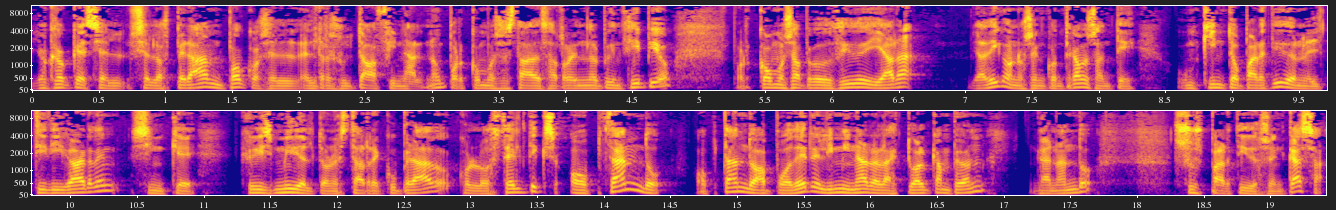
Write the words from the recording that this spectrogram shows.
yo creo que se, lo esperaban pocos el, el, resultado final, ¿no? Por cómo se estaba desarrollando al principio, por cómo se ha producido y ahora, ya digo, nos encontramos ante un quinto partido en el TD Garden sin que Chris Middleton está recuperado, con los Celtics optando, optando a poder eliminar al actual campeón ganando sus partidos en casa.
